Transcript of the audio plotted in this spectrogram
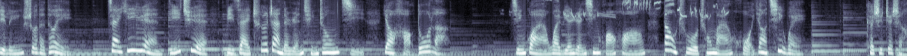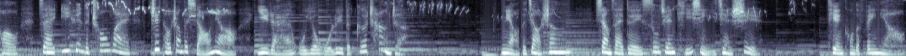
喜灵说的对，在医院的确比在车站的人群中挤要好多了。尽管外边人心惶惶，到处充满火药气味，可是这时候，在医院的窗外，枝头上的小鸟依然无忧无虑地歌唱着。鸟的叫声像在对苏娟提醒一件事：天空的飞鸟，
